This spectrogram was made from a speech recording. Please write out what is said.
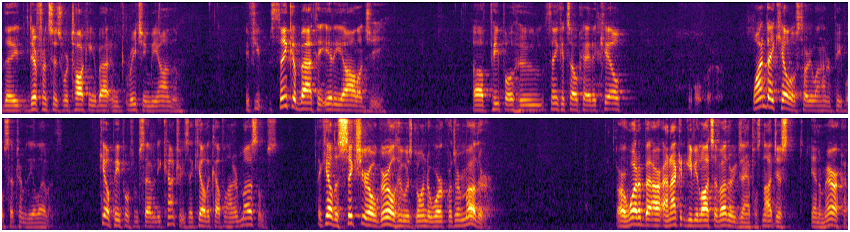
the differences we're talking about and reaching beyond them. If you think about the ideology of people who think it's okay to kill, why did they kill those 3,100 people September the 11th? Kill people from 70 countries. They killed a couple hundred Muslims. They killed a six year old girl who was going to work with her mother. Or what about, and I could give you lots of other examples, not just in America.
